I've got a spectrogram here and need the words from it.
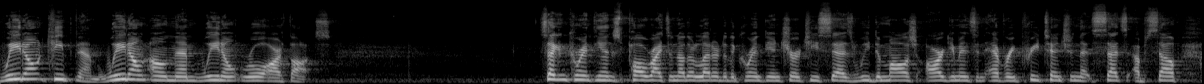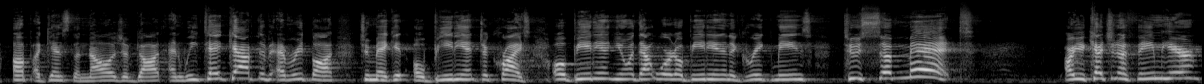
We don't keep them, we don't own them, we don't rule our thoughts. Second Corinthians, Paul writes another letter to the Corinthian church. He says, We demolish arguments and every pretension that sets itself up against the knowledge of God, and we take captive every thought to make it obedient to Christ. Obedient, you know what that word obedient in the Greek means? To submit. Are you catching a theme here?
